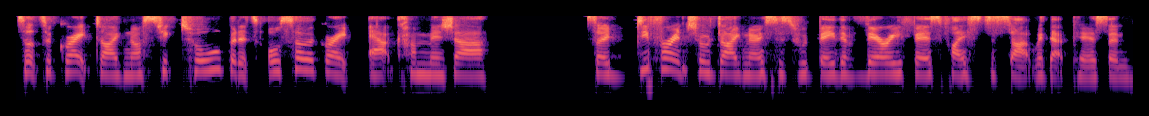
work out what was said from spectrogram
So it's a great diagnostic tool, but it's also a great outcome measure. So differential diagnosis would be the very first place to start with that person.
